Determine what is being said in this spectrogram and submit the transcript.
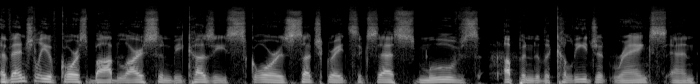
eventually, of course, Bob Larsen, because he scores such great success, moves up into the collegiate ranks and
